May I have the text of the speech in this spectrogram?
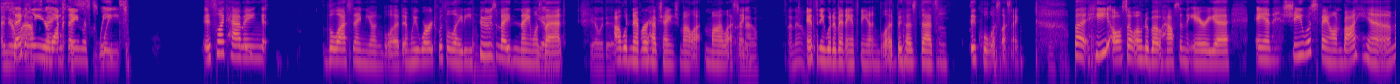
And your Secondly, last your name last name is Sweet? Sweet. It's like having the last name Youngblood, and we worked with a lady Mhm. whose maiden name was Yeah. that. Yeah, we did. I would never have changed my la- my last name. I know. I know. Anthony would have been Anthony Youngblood because that's Mhm. the coolest last name. Mhm. But he also owned a boathouse in the area, and she was found by him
